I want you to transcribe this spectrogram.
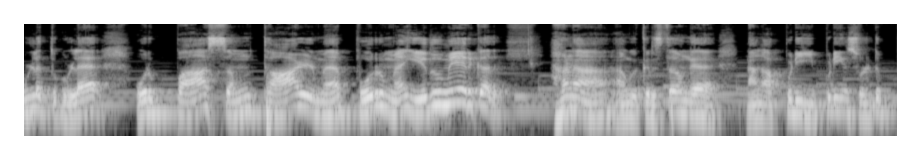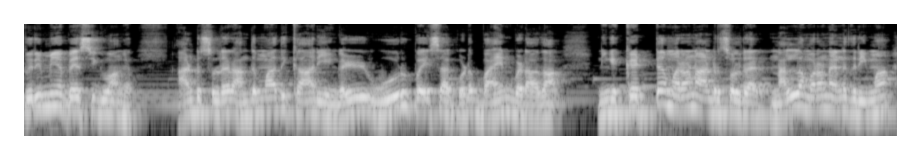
உள்ளத்துக்குள்ள ஒரு பாசம் தாழ்மை பொறுமை எதுவுமே இருக்காது. ஆனால் அவங்க கிறிஸ்தவங்க நாங்கள் அப்படி இப்படின்னு சொல்லிட்டு பெருமையாக பேசிக்குவாங்க. ஆண்டு சொல்கிறார் அந்த மாதிரி காரியங்கள் ஒரு பைசா கூட பயன்படாதான். நீங்கள் கெட்ட மரம்னு ஆண்டு சொல்கிறார் நல்ல மரம்னு என்ன தெரியுமா?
